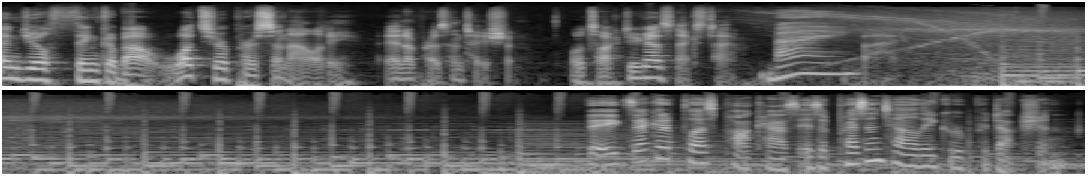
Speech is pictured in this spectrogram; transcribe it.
and you'll think about what's your personality in a presentation. We'll talk to you guys next time. Bye. The Executive Plus podcast is a Presentality Group production,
